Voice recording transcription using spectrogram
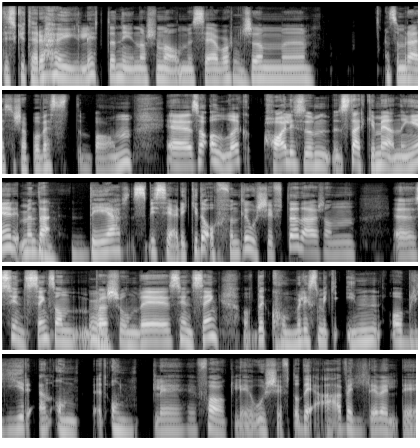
diskuterer høylytt det nye nasjonalmuseet vårt mm. som eh, som reiser seg på Vestbanen. Eh, så alle har liksom sterke meninger, men det, mm. det, vi ser det ikke i det offentlige ordskiftet. Det er sånn uh, synsing, sånn mm. personlig mm. synsing. Og det kommer liksom ikke inn og blir ordent, et ordentlig faglig ordskifte, og det er veldig, veldig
